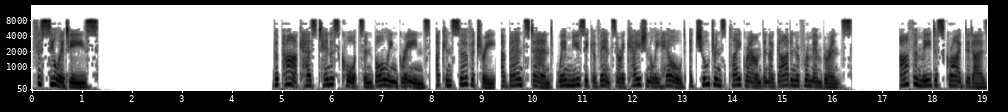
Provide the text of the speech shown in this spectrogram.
Facilities The park has tennis courts and bowling greens, a conservatory, a bandstand where music events are occasionally held, a children's playground and a garden of remembrance. Arthur Mee described it as,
